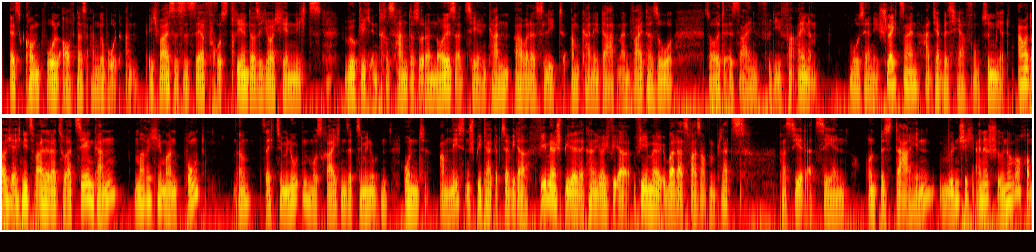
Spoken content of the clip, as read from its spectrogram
Es kommt wohl auf das Angebot an. Ich weiß, es ist sehr frustrierend, dass ich euch hier nichts wirklich Interessantes oder Neues erzählen kann, aber das liegt am Kandidaten. Ein weiter so sollte es sein für die Vereine. Muss ja nicht schlecht sein, hat ja bisher funktioniert. Aber da ich euch nichts weiter dazu erzählen kann, mache ich hier mal einen Punkt. Ne? 16 Minuten, muss reichen, 17 Minuten. Und am nächsten Spieltag gibt es ja wieder viel mehr Spiele, da kann ich euch wieder viel mehr über das, was auf dem Platz passiert, erzählen. Und bis dahin wünsche ich eine schöne Woche.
